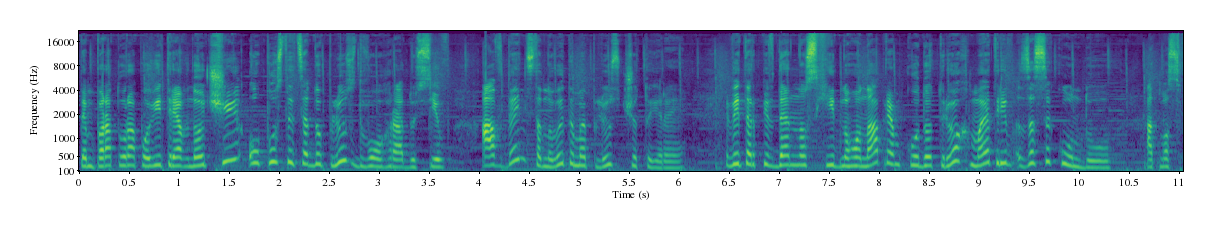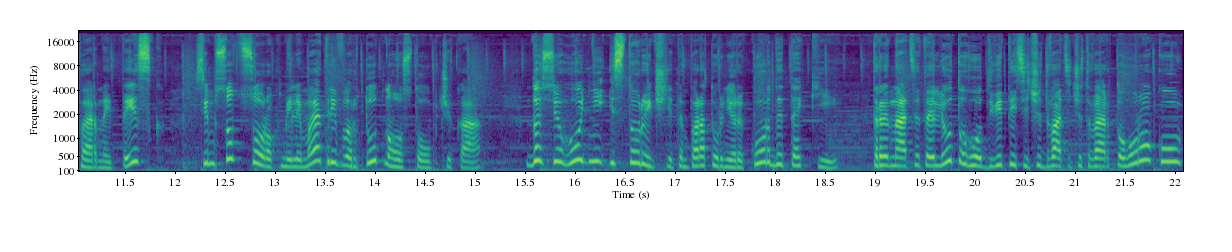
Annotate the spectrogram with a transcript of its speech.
Температура повітря вночі опуститься до плюс 2 градусів, а вдень становитиме плюс 4. Вітер південно-східного напрямку до 3 метрів за секунду. Атмосферний тиск 740 мм ртутного стовпчика. До сьогодні історичні температурні рекорди такі. 13 лютого 2024 року,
